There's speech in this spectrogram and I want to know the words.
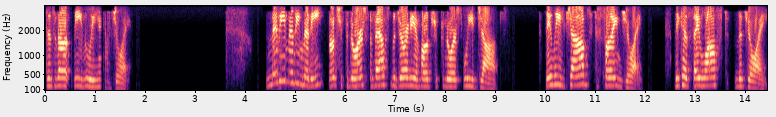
does not mean we have joy. Many, many, many entrepreneurs, the vast majority of entrepreneurs leave jobs. They leave jobs to find joy because they lost the joy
